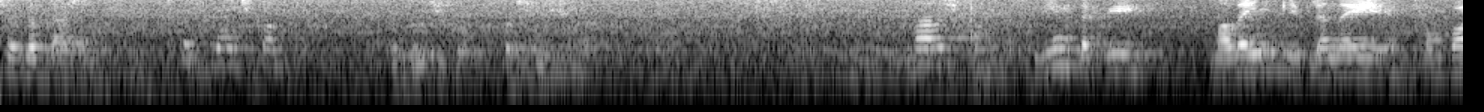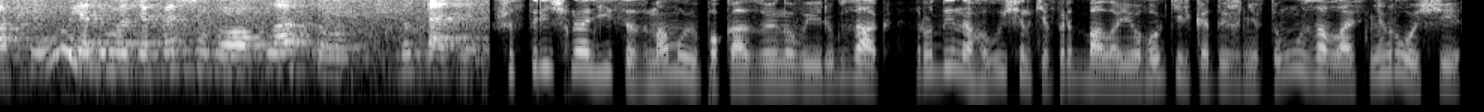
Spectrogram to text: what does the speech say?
Що зображено? сердечком, Сердечко, а ще що? галочком. Він такий маленький для неї, компактний. Ну, я думаю, для першого класу достатньо. Шестирічна Аліса з мамою показує новий рюкзак. Родина Галущенків придбала його кілька тижнів тому за власні гроші,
